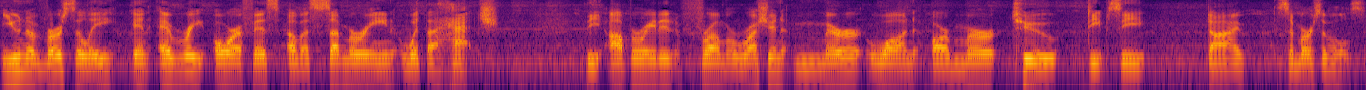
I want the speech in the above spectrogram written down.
universally in every orifice of a submarine with a hatch. The operated from Russian Mir 1 or Mir 2 deep sea dive submersibles.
